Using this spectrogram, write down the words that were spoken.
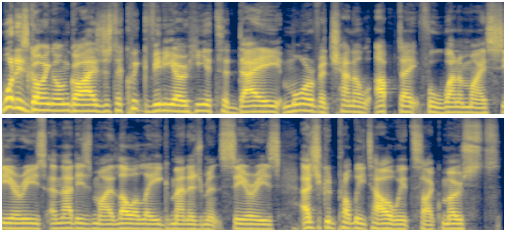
What is going on guys? Just a quick video here today, more of a channel update for one of my series and that is my lower league management series. As you could probably tell it's like most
